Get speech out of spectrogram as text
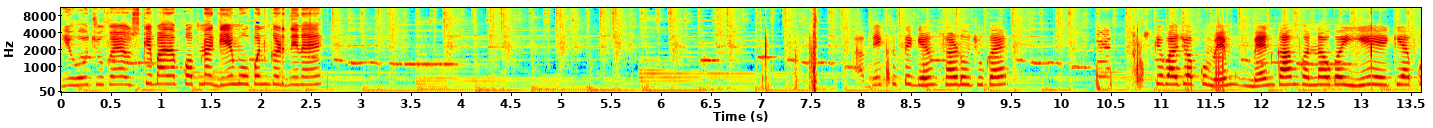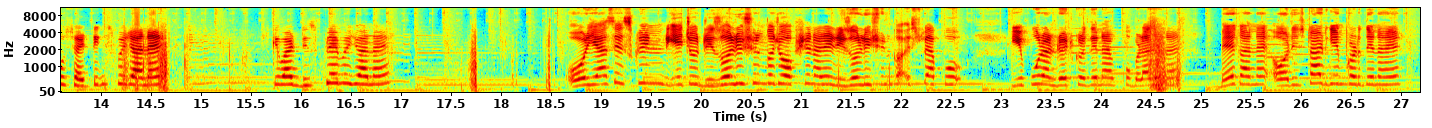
ये हो चुका है, उसके बाद आपको अपना गेम ओपन कर देना है। आप देख सकते हैं, गेम स्टार्ट हो चुका है। उसके बाद जो आपको मेन मेन काम करना होगा, ये है कि आपको सेटिंग्स में जाना है। उसके बाद डिस्प्ले में जाना है। और यहाँ से स्क्रीन ये जो रिजोल्यूशन का जो ऑप्शन है रिजोल्यूशन का, इस पर आपको ये पूरा हंड्रेड कर देना है, आपको बढ़ा देना है बैक आना है और स्टार्ट गेम कर देना है।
